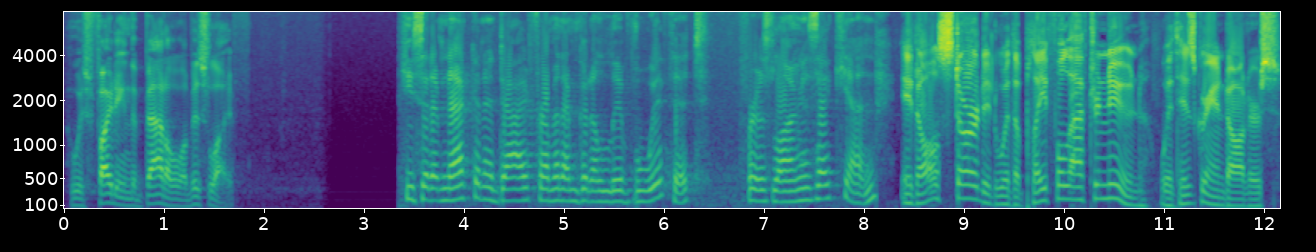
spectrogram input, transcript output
who is fighting the battle of his life. He said, I'm not going to die from it. I'm going to live with it for as long as I can. It all started with a playful afternoon with his granddaughters.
